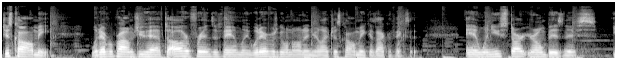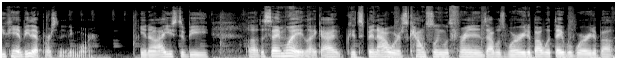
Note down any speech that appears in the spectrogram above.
just call me. Whatever problems you have to all her friends and family, whatever's going on in your life, just call me because I can fix it. And when you start your own business, you can't be that person anymore. You know, I used to be uh, the same way. Like, I could spend hours counseling with friends. I was worried about what they were worried about.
